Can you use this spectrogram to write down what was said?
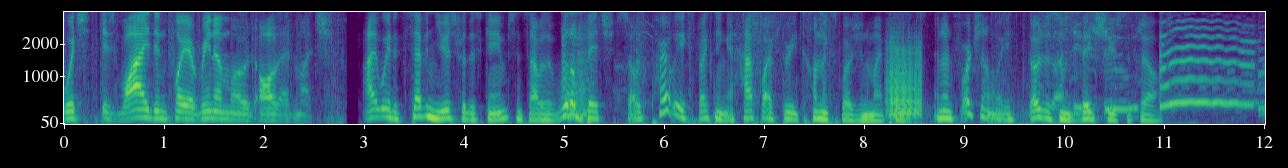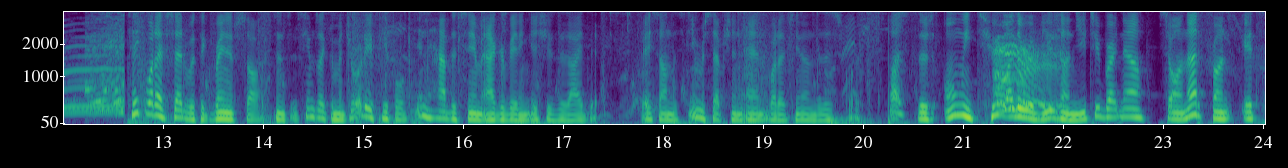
which is why I didn't play arena mode all that much. I waited 7 years for this game since I was a little bitch, so I was partly expecting a Half-Life 3 cum explosion in my pants. And unfortunately, those are some big shoes to fill. Take what I've said with a grain of salt, since it seems like the majority of people didn't have the same aggravating issues that I did, based on the Steam reception and what I've seen on the Discord. Plus, there's only two other reviews on YouTube right now, so on that front, it's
